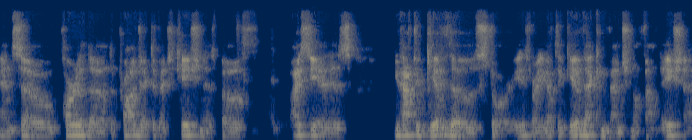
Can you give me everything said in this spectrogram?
And so part of the the project of education is both. I see it is you have to give those stories, right? You have to give that conventional foundation,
